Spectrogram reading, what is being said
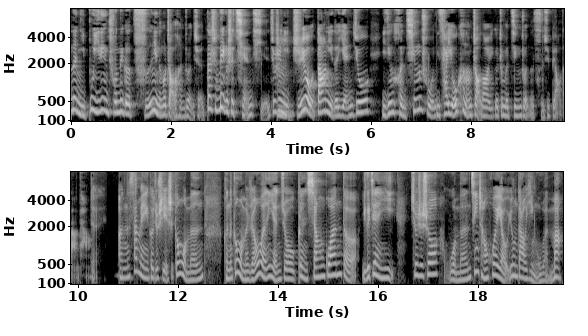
那你不一定说那个词你能够找得很准确，但是那个是前提，就是你嗯只有当你的研究已经很清楚，你才有可能找到一个这么精准的词去表达它。对嗯，那下面一个就是也是跟我们可能跟我们人文研究更相关的一个建议，就是说我们经常会有用到引文嘛，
